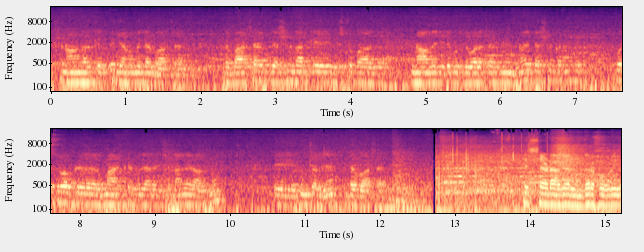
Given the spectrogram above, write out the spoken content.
ਇਸ਼ਨਾਨ ਕਰਕੇ ਫਿਰ ਜਾਵਾਂਗੇ ਦਰਬਾਰ ਸਾਹਿਬ। ਦਰਬਾਰ ਸਾਹਿਬ ਦਰਸ਼ਨ ਕਰਕੇ ਉਸ ਤੋਂ ਬਾਅਦ ਨਾਲ ਦੇ ਜਿਹੜੇ ਗੁਰਦੁਆਰਾ ਸਾਹਿਬ ਨੇ ਉਹਨਾਂ ਦੇ ਦਰਸ਼ਨ ਕਰਾਂਗੇ। ਉਸ ਤੋਂ ਬਾਅਦ ਫਿਰ ਮਾਰਕੀਟ ਵਗੈਰਾ ਚੱਲਾਂਗੇ ਰਾਤ ਨੂੰ ਤੇ ਹੁਣ ਚੱਲਦੇ ਹਾਂ ਦਰਬਾਰ ਸਾਹਿਬ। ਇਸ ਸਾਈਡ ਆ ਗਿਆ ਲੰਗਰ, ਹੋਲੀ।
